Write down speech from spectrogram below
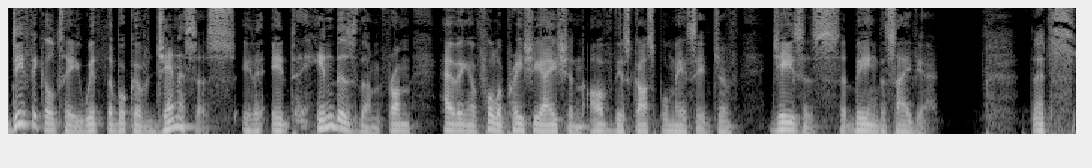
difficulty with the book of Genesis, it, it hinders them from having a full appreciation of this gospel message of Jesus being the Saviour. That's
